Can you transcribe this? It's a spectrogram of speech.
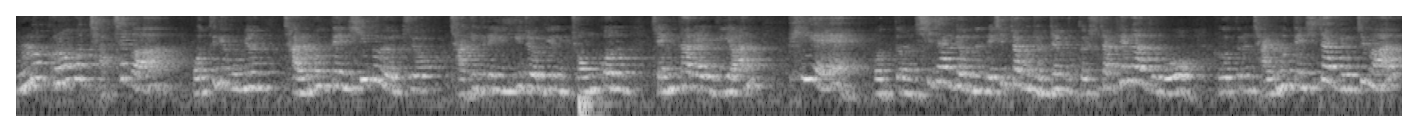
물론 그런 것 자체가 어떻게 보면 잘못된 시도였죠. 자기들의 이기적인 정권 쟁탈을 위한 피해 어떤 시작이었는데 십자군 전쟁부터 시작해가지고 그것들은 잘못된 시작이었지만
